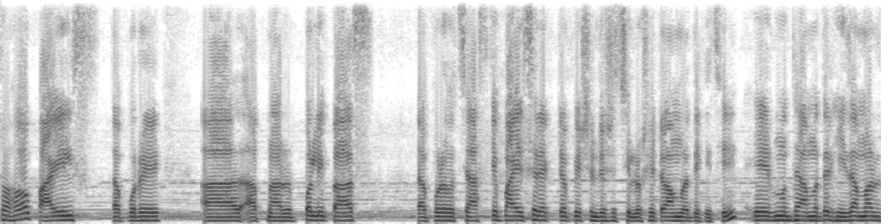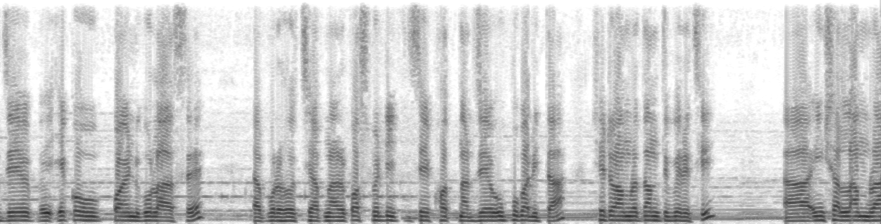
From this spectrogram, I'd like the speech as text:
সহ পাইলস তারপরে আপনার পলিপাস তারপরে হচ্ছে আজকে পাইলসের একটা পেশেন্ট এসেছিল, সেটাও আমরা দেখেছি। এর মধ্যে আমাদের হিজামার যে একো পয়েন্টগুলো আছে, তারপরে হচ্ছে আপনার কসমেটিক যে খতনার যে উপকারিতা, সেটাও আমরা জানতে পেরেছি। ইনশাল্লাহ আমরা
